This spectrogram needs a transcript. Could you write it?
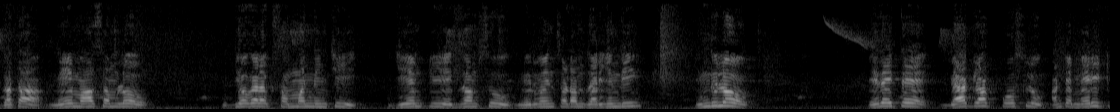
గత మే మాసంలో ఉద్యోగాలకు సంబంధించి జిఎంటీ ఎగ్జామ్స్ నిర్వహించడం జరిగింది. ఇందులో ఏదైతే బ్యాక్లాగ్ పోస్టులు అంటే మెరిట్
